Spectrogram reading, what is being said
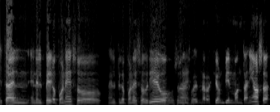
está en, en, el Peloponeso, en el Peloponeso griego, es una, una región bien montañosa.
